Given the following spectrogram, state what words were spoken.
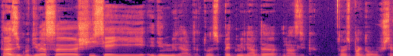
Тази година са 61 милиарда, т.е. 5 милиарда разлика. Т.е. пак да обобщя.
